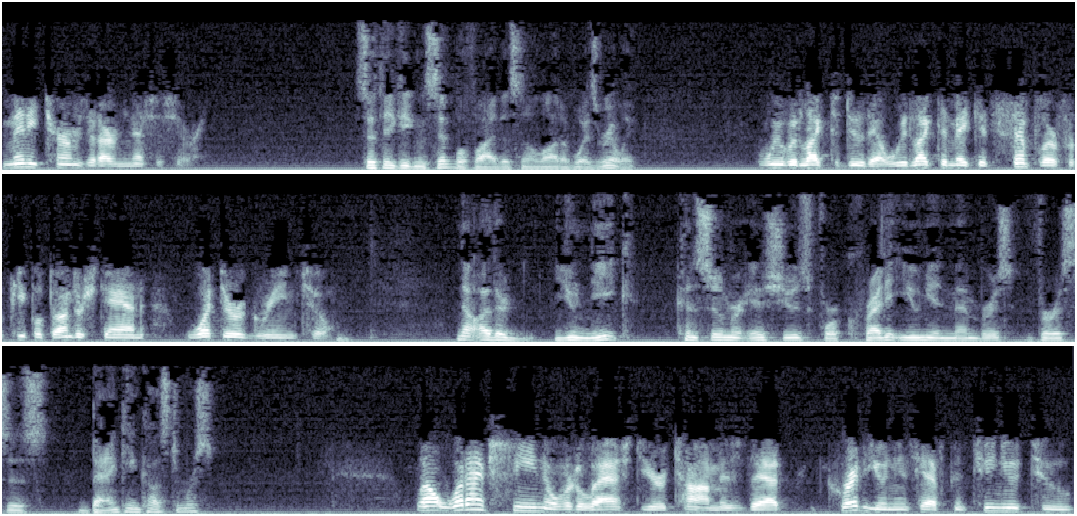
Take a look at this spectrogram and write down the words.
many terms that are necessary. So I think you can simplify this in a lot of ways, really. We would like to do that. We'd like to make it simpler for people to understand what they're agreeing to. Now, are there unique consumer issues for credit union members versus banking customers? Well, what I've seen over the last year, Tom, is that credit unions have continued to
